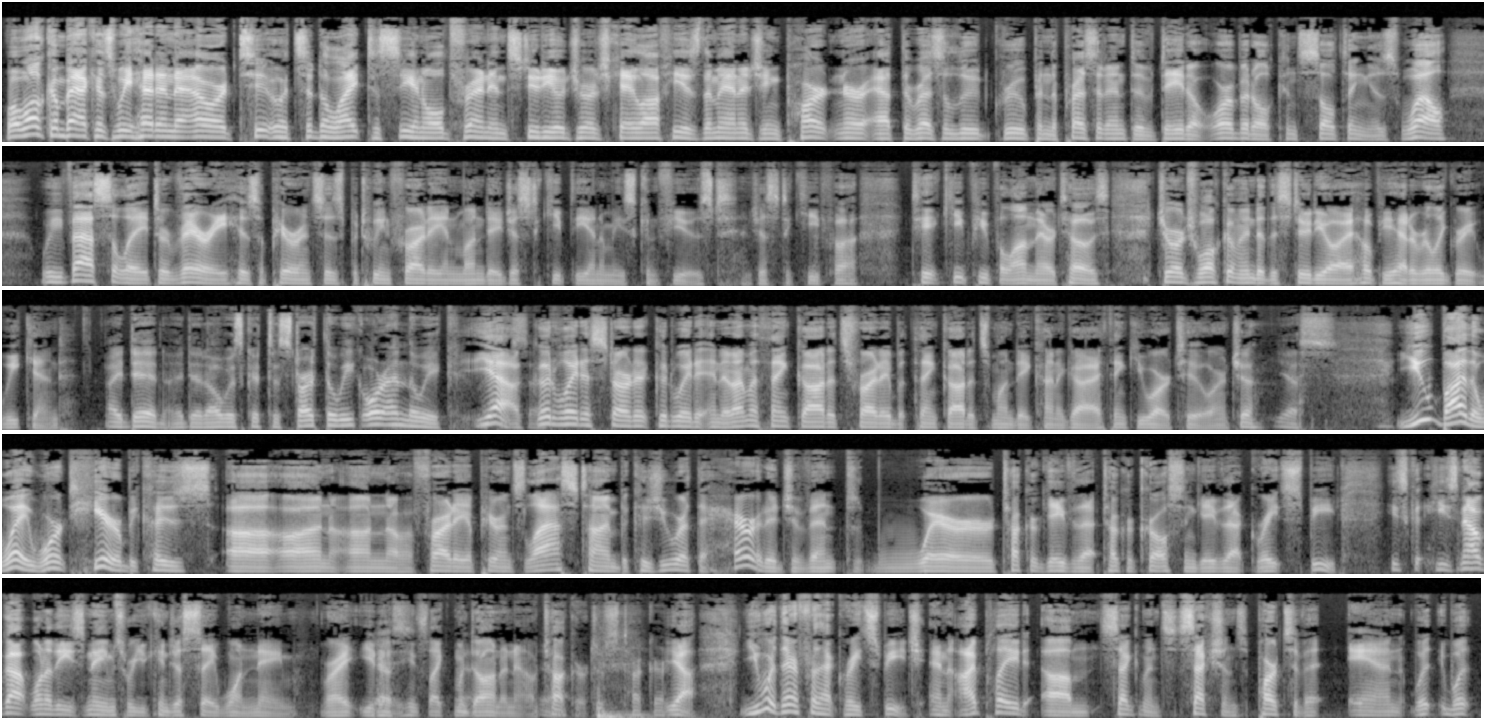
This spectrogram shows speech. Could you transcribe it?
Well, welcome back as we head into hour two. It's a delight to see an old friend in studio, George Khalaf. He is the managing partner at the Resolute Group and the president of Data Orbital Consulting as well. We vacillate or vary his appearances between Friday and Monday just to keep the enemies confused, just to keep uh, to keep people on their toes. George, welcome into the studio. I hope you had a really great weekend. I did. I did. Always good to start the week or end the week. Yeah, good way to start it. Good way to end it. I'm a thank God it's Friday, but thank God it's Monday kind of guy. I think you are too, aren't you? Yes. You, by the way, weren't here because uh, on on a Friday appearance last time because you were at the Heritage event where Tucker gave that Tucker Carlson gave that great speech. He's he's now got one of these names where you can just say one name, right? You Yes. know, he's like Madonna now, Yeah, Tucker. just Tucker. Yeah, you were there for that great speech, and I played um, segments, sections, parts of it, and what what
